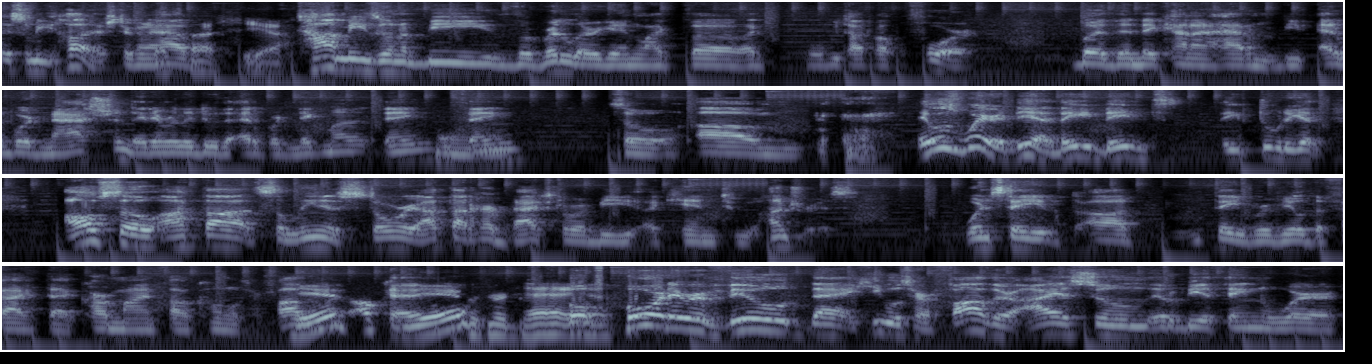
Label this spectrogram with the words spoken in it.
it's gonna be hush. They're gonna have Hush, yeah. Tommy's gonna be the Riddler again, like the like what we talked about before. But then they kind of had him be Edward Nashton. They didn't really do the Edward Nygma thing Mhm. thing. So um it was weird. Yeah, they they they threw it together. Also, I thought Selina's story, I thought her backstory would be akin to Huntress. Once they uh they revealed the fact that Carmine Falcone was her father. Yeah, like, okay. yeah, With her dad. yeah. Before they revealed that he was her father, I assumed it'll be a thing where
